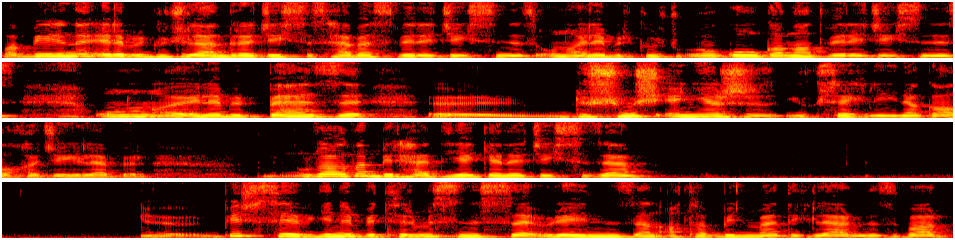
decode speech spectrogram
Birini elə bir gücləndirəcəksiniz, həvəs verəcəksiniz, ona elə bir güc, qol qanad verəcəksiniz. Onun e, elə bir bəzi e, düşmüş enerji yüksəkliyinə qalxacaq elə bir. Uzaqdan bir hədiyyə gələcək sizə. E, bir sevgini bitirmisinizsə, ürəyinizdən ata bilmədikləriniz var.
